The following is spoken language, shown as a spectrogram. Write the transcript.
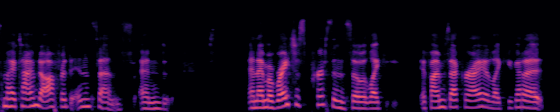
it's my time to offer the incense and and i'm a righteous person so like if i'm zechariah like you gotta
